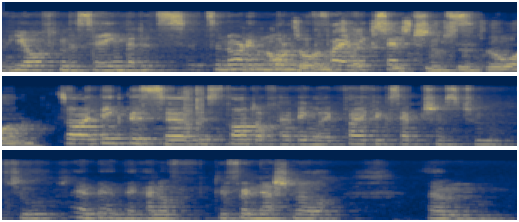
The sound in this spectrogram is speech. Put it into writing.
you hear often the saying that it's it's a Nordic model with five exceptions. And so, on. so I think this uh, this thought of having like five exceptions to to and, and the kind of different national um,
